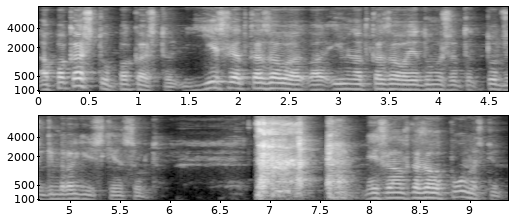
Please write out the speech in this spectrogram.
А пока что, пока что, если отказала, а именно отказала, я думаю, что это тот же геморрагический инсульт. Если она отказала полностью,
